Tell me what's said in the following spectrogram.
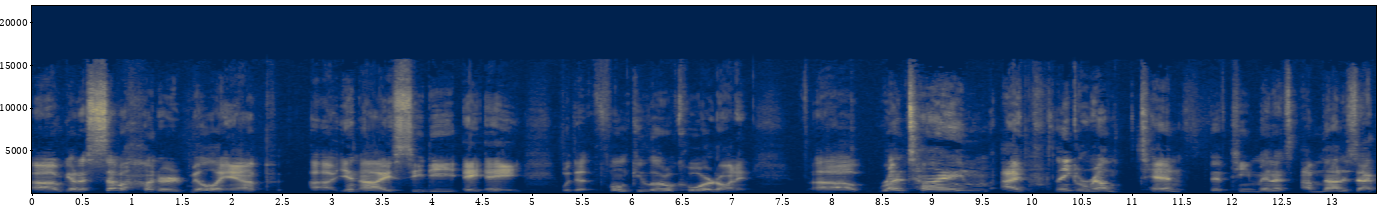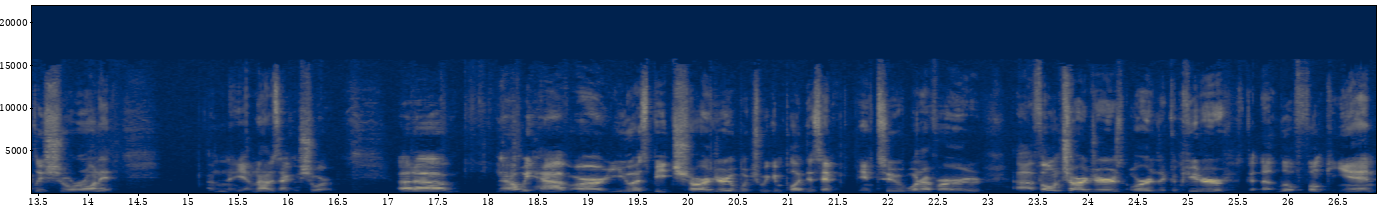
Uh, we got a 700 milliamp uh, NICDAA, with that funky little cord on it. Uh, runtime, I think around 10, 15 minutes. I'm not exactly sure on it. Yeah, I'm not exactly sure. But uh, now we have our USB charger, which we can plug this in, into one of our uh, phone chargers or the computer. It's got that little funky end.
